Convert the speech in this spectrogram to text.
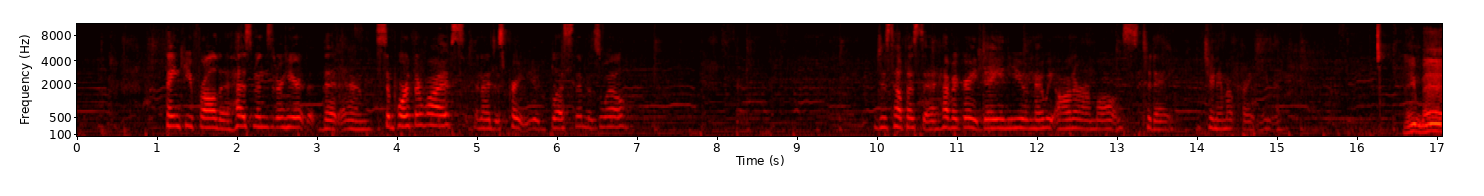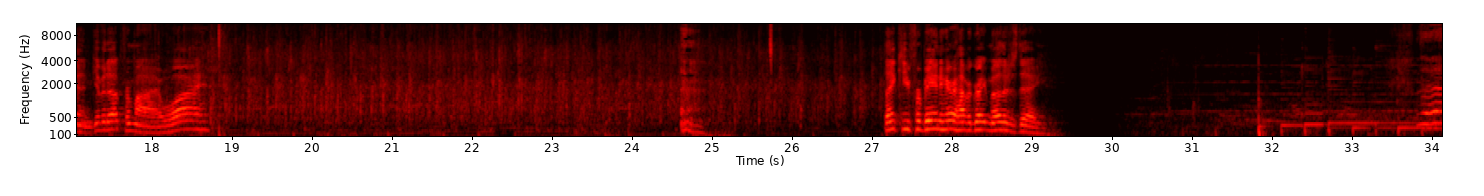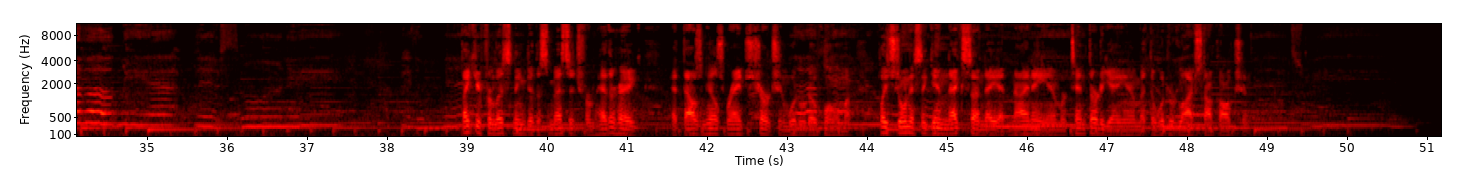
thank you for all the husbands that are here that, that um, support their wives, and I just pray you would bless them as well. Just help us to have a great day in you, and may we honor our moms today. In your name I pray. Amen. Amen. Give it up for my wife. Thank you for being here. Have a great Mother's Day. Thank you for listening to this message from Heather Haig at Thousand Hills Ranch Church in Woodward, Oklahoma. Please join us again next Sunday at 9 a.m. or 10:30 a.m. at the Woodward Livestock Auction.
